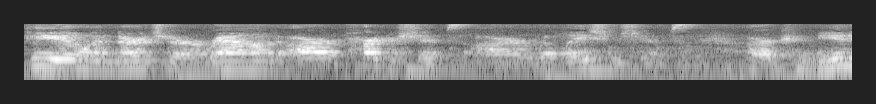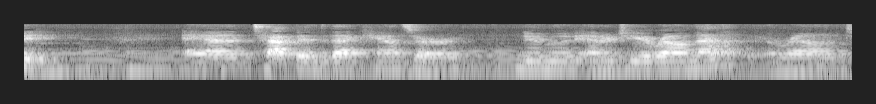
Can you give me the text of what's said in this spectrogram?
heal and nurture around our partnerships, our relationships, our community, and tap into that Cancer new moon energy around that, around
